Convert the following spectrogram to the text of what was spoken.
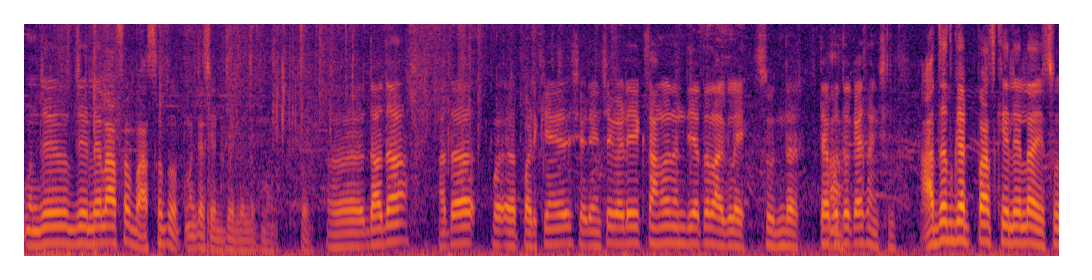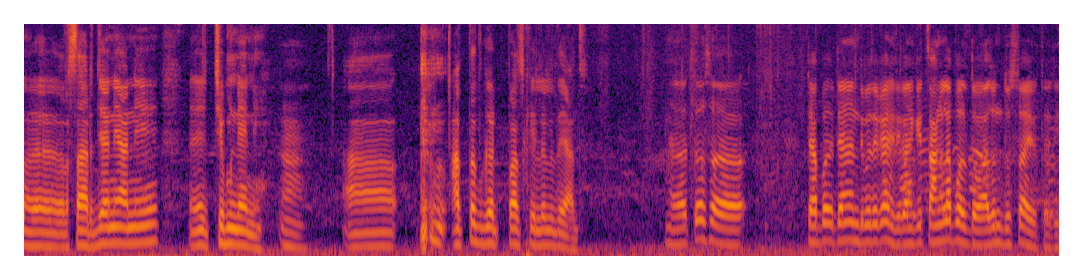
म्हणजे जेलेला असं भासत होत ना का शेट जेलेलं म्हणून. अं, दादा आता प- अं, फडके शेट यांच्याकडे एक चांगला नंदी आता लागलाय सुंदर. त्याबद्दल काय सांगशील? आजच गट पास केलेला आहे सु- अं, सार्जाने आणि अं, चिमण्याने. हां. आत्ताच गट पास केलेलं ते आज. अं, तसं त्या त्या नंदीमध्ये काय माहिती? कारण की चांगला पळतो अजून दुसरा आहे तरी.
